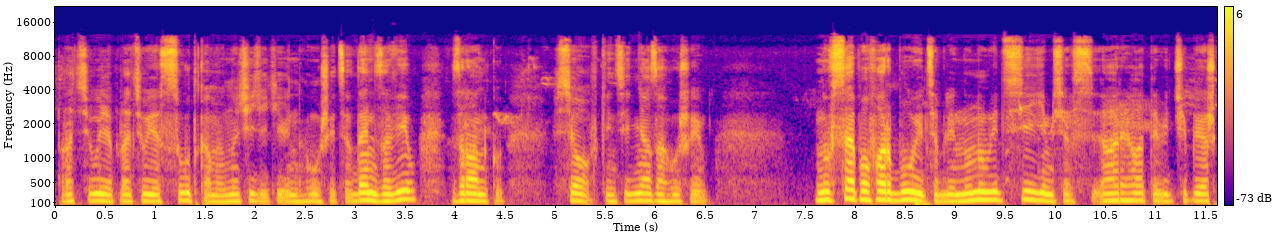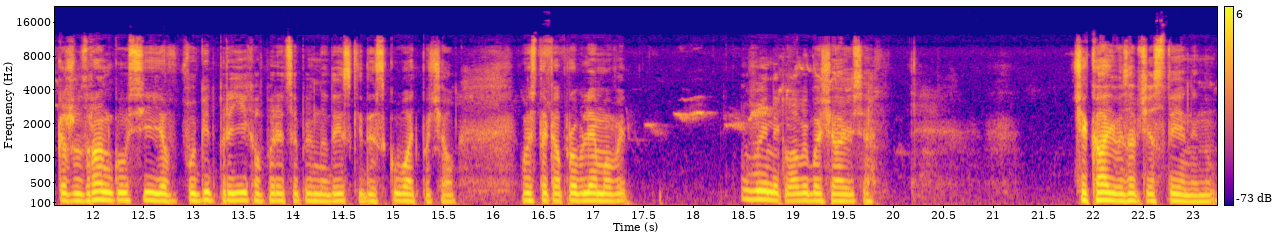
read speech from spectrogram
працює, працює сутками. Вночі тільки він глушиться. Вдень завів зранку, все, в кінці дня заглушив. Ну все пофарбується, блін. Ну, ну відсіємося, агрегати відчіплю. Я ж кажу, зранку всіяв, в обід приїхав, перецепив на диски, дискувати почав. Ось така проблема ви... виникла, вибачаюся. Чекаю запчастини. Ну,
